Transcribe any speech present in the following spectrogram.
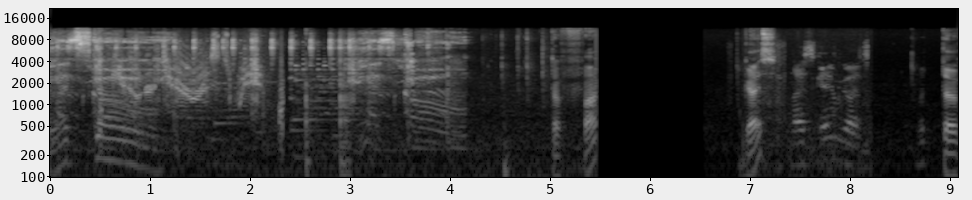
Let's go. Let's go. The fuck? Guys? Nice game, guys. What the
